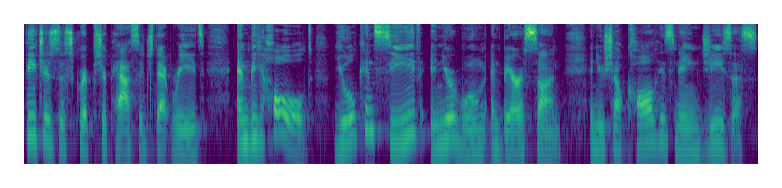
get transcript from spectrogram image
features the scripture passage that reads, "And behold, you'll conceive in your womb and bear a son, and you shall call his name Jesus."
